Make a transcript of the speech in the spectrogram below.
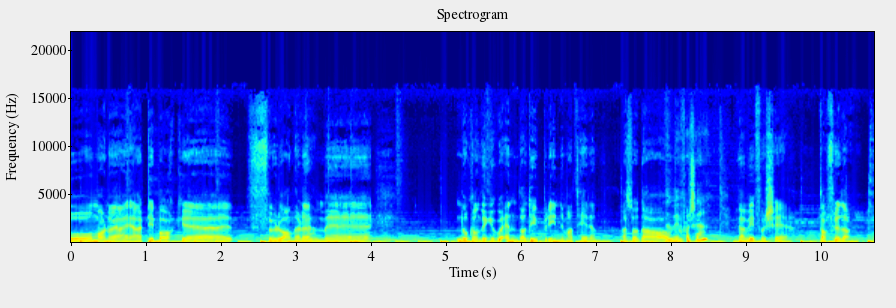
Og Maren og jeg er tilbake før du aner det, med Nå kan vi ikke gå enda dypere inn i materien. Altså da Men vi får se. Ja, vi får se. Takk for i dag.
